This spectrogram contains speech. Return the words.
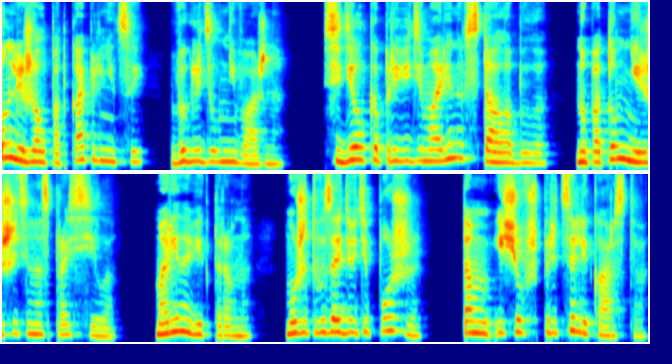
Он лежал под капельницей, выглядел неважно. Сиделка при виде Марины встала было, но потом нерешительно спросила. «Марина Викторовна, может, вы зайдете позже? Там еще в шприце лекарства.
